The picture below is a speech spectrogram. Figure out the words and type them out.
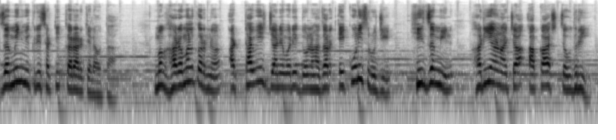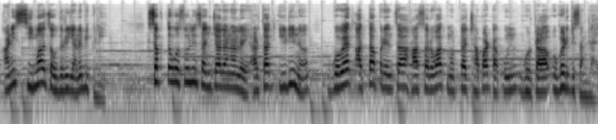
जमीन विक्रीसाठी करार केला होता. मग हरमलकरनं अठ्ठावीस जानेवारी दोन हजार एकोणीस रोजी ही जमीन हरियाणाच्या आकाश चौधरी आणि सीमा चौधरी यांना विकली. सक्तवसुली संचालनालय अर्थात ईडीनं गोव्यात आतापर्यंतचा हा सर्वात मोठा छापा टाकून घोटाळा उघडकीस आणलाय.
